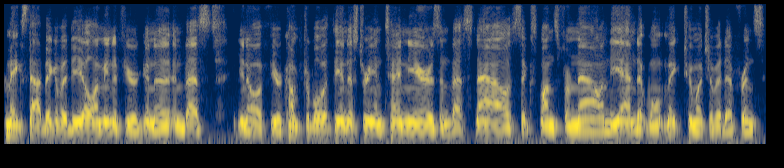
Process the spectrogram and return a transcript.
makes that big of a deal. I mean, if you're going to invest, you know, if you're comfortable with the industry in 10 years, invest now, six months from now. In the end, it won't make too much of a difference.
